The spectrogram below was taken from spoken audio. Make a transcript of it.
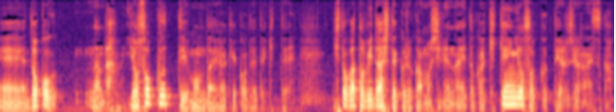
えー、どこなんだ？予測っていう問題が結構出てきて人が飛び出してくるかもしれないとか危険予測ってやるじゃないですか。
